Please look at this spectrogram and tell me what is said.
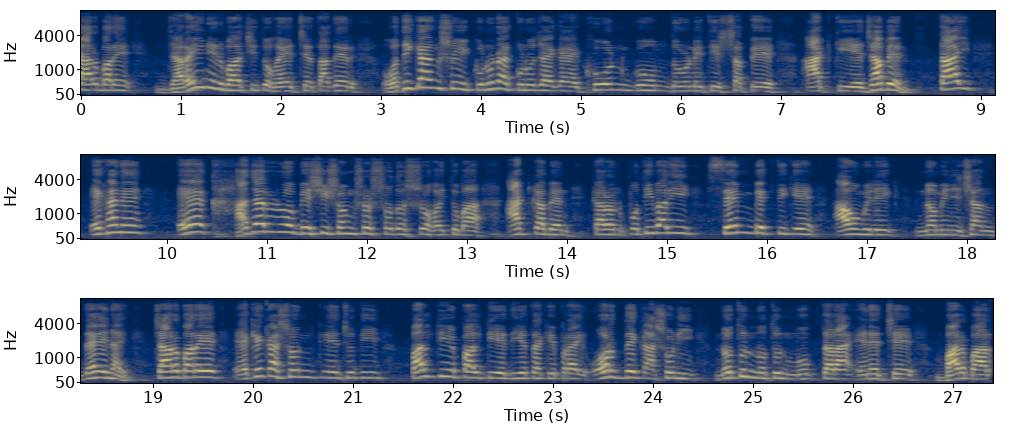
চারবারে যারাই নির্বাচিত হয়েছে, তাদের অধিকাংশই কোনো না কোনো জায়গায় খুন, গুম দুর্নীতির সাথে আটকিয়ে যাবেন। তাই এখানে এক হাজারেরও বেশি সংসদ সদস্য হয়তোবা আটকাবেন, কারণ প্রতিবারই সেম ব্যক্তিকে আওয়ামী লীগ নমিনেশন দেয় নাই। চারবারে এক এক আসনকে যদি পাল্টিয়ে পাল্টিয়ে দিয়ে থাকে প্রায় অর্ধেক আসনই নতুন নতুন মুখ তারা এনেছে, বারবার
